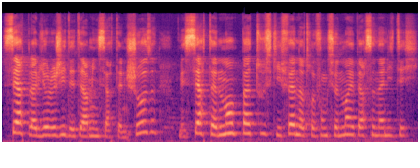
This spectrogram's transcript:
Certes, la biologie détermine certaines choses, mais certainement pas tout ce qui fait notre fonctionnement et personnalité.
